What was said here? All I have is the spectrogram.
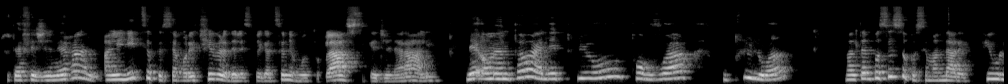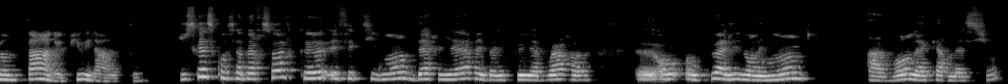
tout à fait générales, all'inizio possiamo ricevere delle spiegazioni molto classiche, generali, mais en même temps aller plus haut pour voir, ou plus loin, ma al tempo stesso possiamo andare più lontano e più in alto, jusqu'à ce qu'on s'aperçoive que effectivement derrière, eh ben, il peut y avoir, euh, on, on peut aller dans les mondes avant l'incarnation,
